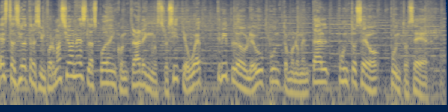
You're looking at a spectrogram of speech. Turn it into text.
Estas y otras informaciones las puede encontrar en nuestro sitio web www.monumental.co.cr.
